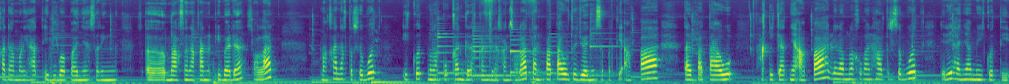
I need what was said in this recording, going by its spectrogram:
karena melihat ibu bapaknya sering e, melaksanakan ibadah sholat maka anak tersebut ikut melakukan gerakan-gerakan sholat tanpa tahu tujuannya seperti apa tanpa tahu hakikatnya apa dalam melakukan hal tersebut jadi hanya mengikuti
